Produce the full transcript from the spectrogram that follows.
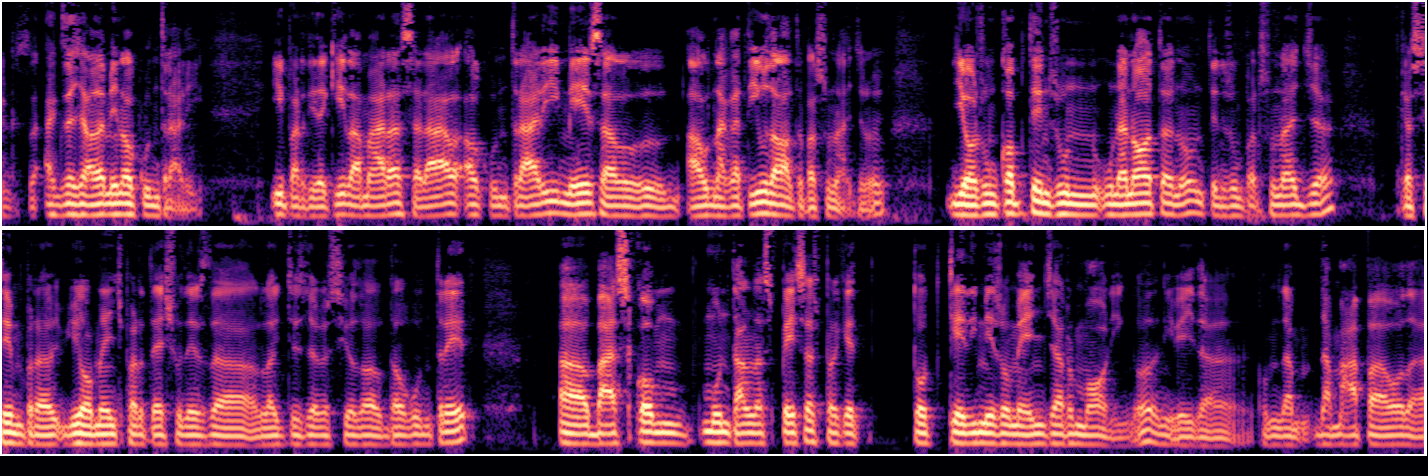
ex exageradament al contrari i a partir d'aquí la mare serà al contrari més el, el negatiu de l'altre personatge no? llavors un cop tens un, una nota no? tens un personatge que sempre jo almenys parteixo des de l'exageració d'algun tret eh, vas com muntant les peces perquè tot quedi més o menys harmònic no? a nivell de, com de, de mapa o de,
